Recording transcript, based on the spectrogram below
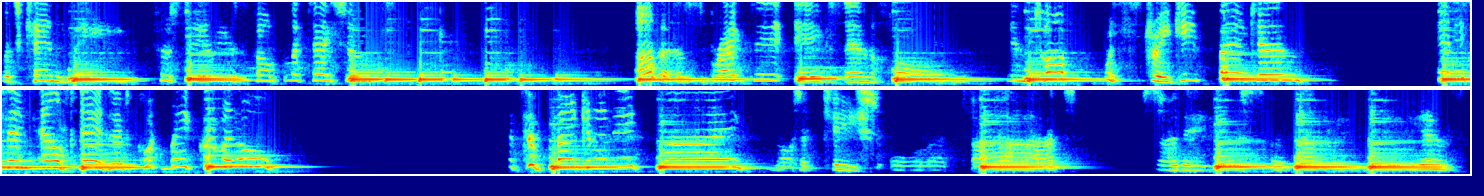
which can lead to serious complications. Others break their eggs in whole, in top with streaky bacon. Anything else added could be criminal. It's a bacon and egg pie, not a quiche or a tart. So the use of other ingredients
